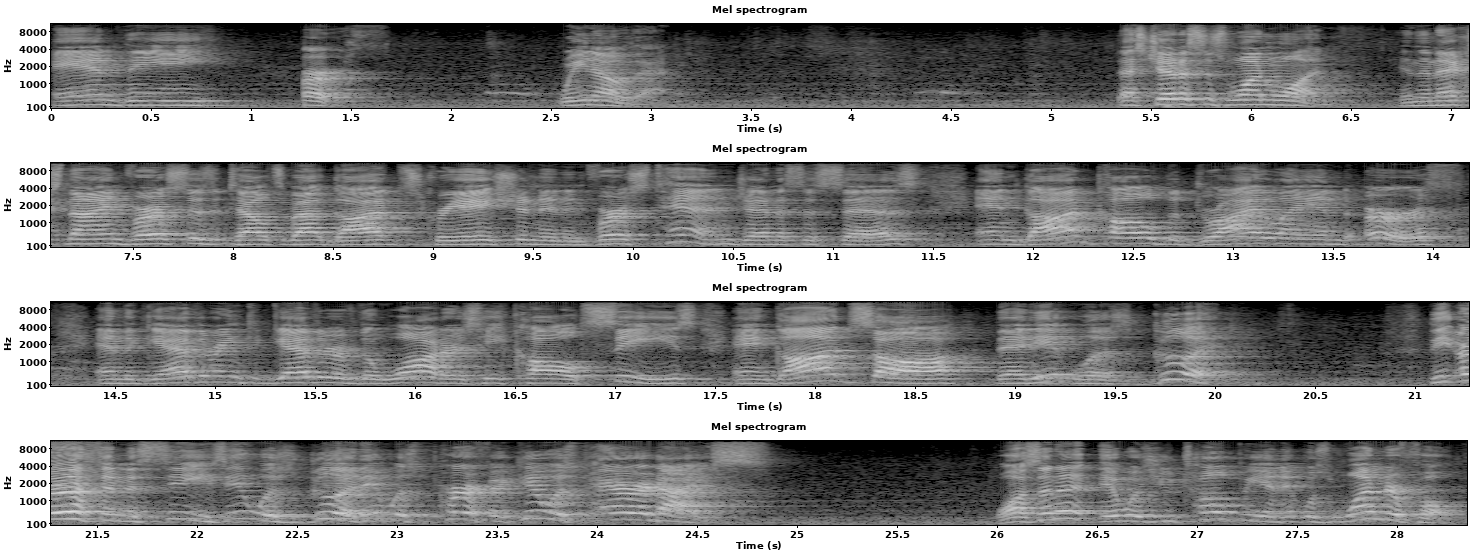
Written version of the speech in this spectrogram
and the earth. We know that. That's Genesis 1 1. In the next nine verses, it tells about God's creation. And in verse 10, Genesis says, And God called the dry land earth, and the gathering together of the waters he called seas. And God saw that it was good. The earth and the seas, it was good. It was perfect. It was paradise. Wasn't it? It was utopian. It was wonderful.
